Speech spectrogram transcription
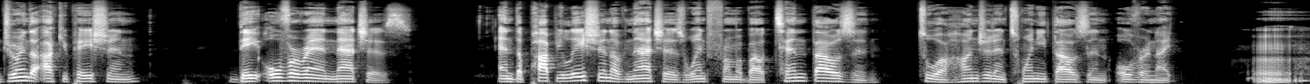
during the occupation, they overran Natchez, and the population of Natchez went from about ten thousand to hundred and twenty thousand overnight mm.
